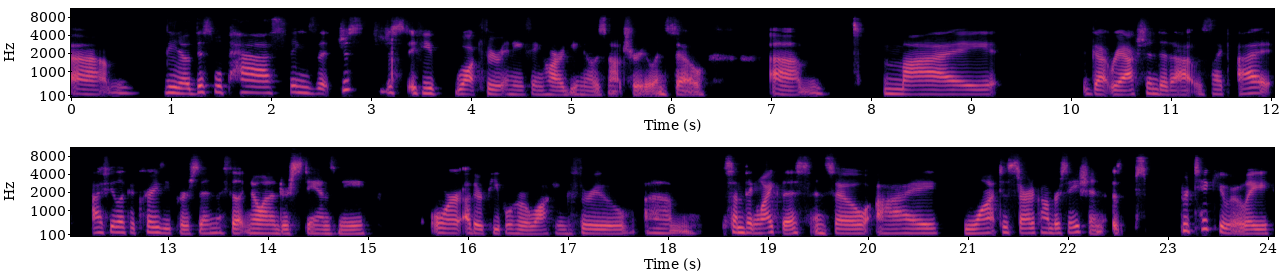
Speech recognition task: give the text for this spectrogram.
um, you know, this will pass things that just, just if you've walked through anything hard, you know, is not true. And so, um, my gut reaction to that was like, I, I feel like a crazy person. I feel like no one understands me or other people who are walking through um, something like this. And so I want to start a conversation, particularly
